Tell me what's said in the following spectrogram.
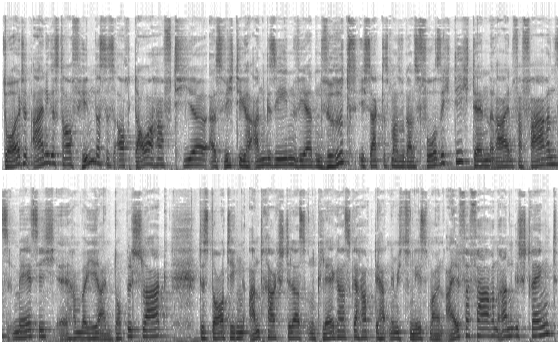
deutet einiges darauf hin, dass es auch dauerhaft hier als wichtiger angesehen werden wird. Ich sage das mal so ganz vorsichtig, denn rein verfahrensmäßig äh, haben wir hier einen Doppelschlag des dortigen Antragstellers und Klägers gehabt. Der hat nämlich zunächst mal ein Eilverfahren angestrengt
